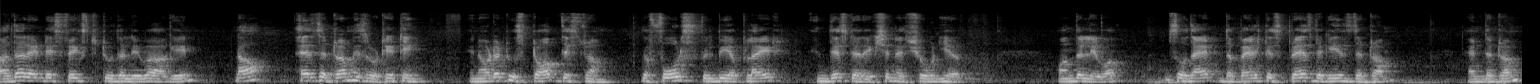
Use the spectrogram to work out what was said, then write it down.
other end is fixed to the lever again. Now as the drum is rotating in order to stop this drum the force will be applied in this direction as shown here on the lever so that the belt is pressed against the drum and the drum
